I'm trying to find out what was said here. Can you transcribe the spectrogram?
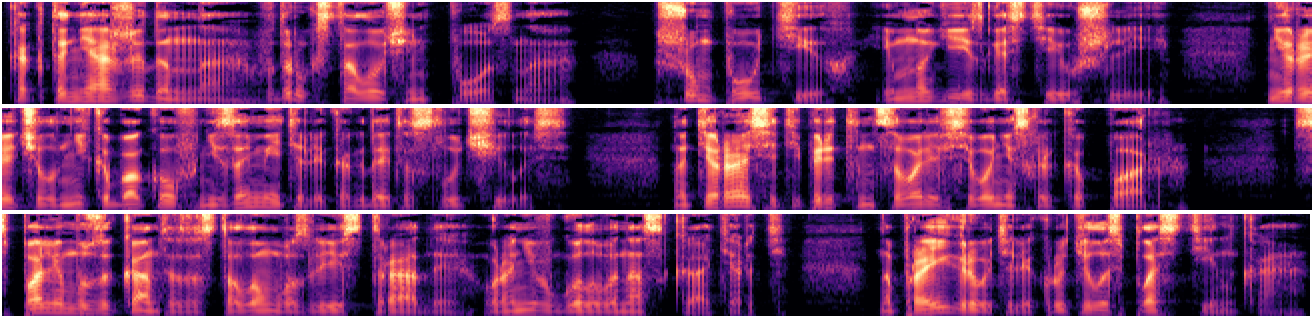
Как-то неожиданно, вдруг стало очень поздно. Шум поутих, и многие из гостей ушли. Ни Рэйчел, ни Кабаков не заметили, когда это случилось. На террасе теперь танцевали всего несколько пар. Спали музыканты за столом возле эстрады, уронив головы на скатерть. На проигрывателе крутилась пластинка.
